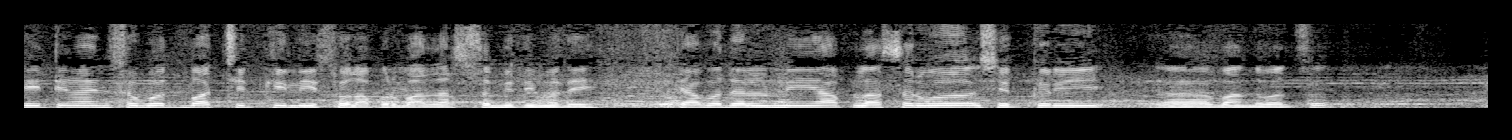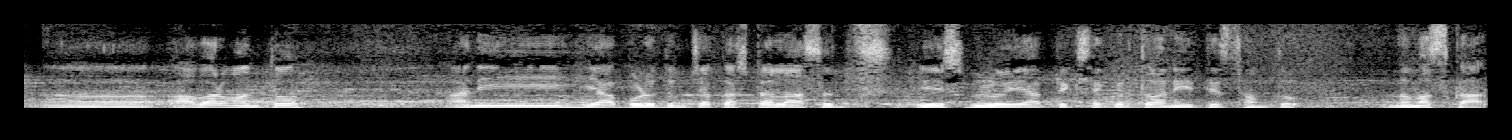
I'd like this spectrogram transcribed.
एटी नाईन सोबत बातचीत केली सोलापूर बाजार समितीमध्ये. त्याबद्दल मी आपला सर्व शेतकरी बांधवांचं आभार मानतो. आणि यापुढे तुमच्या कष्टाला असंच यश मिळो ही अपेक्षा करतो आणि इथेच थांबतो. नमस्कार.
